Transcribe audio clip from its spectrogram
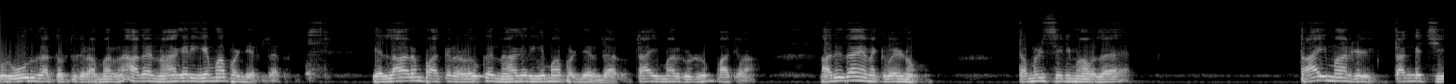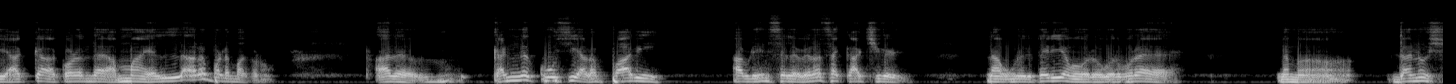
ஒரு ஊறுகாய் தொட்டுக்கிற மாதிரி அதை நாகரிகமாக பண்ணியிருந்தார். எல்லாரும் பார்க்குற அளவுக்கு நாகரிகமாக பண்ணியிருந்தார். தாய்மார்களும் பார்க்கலாம். அதுதான் எனக்கு வேணும். தமிழ் சினிமாவில் தாய்மார்கள் தங்கச்சி அக்கா குழந்தை அம்மா எல்லாரும் படம் பார்க்கணும். அதை கண்ணை கூசி அட பாவி அப்படின்னு சில விரச காட்சிகள் நான் உங்களுக்கு தெரியும். ஒரு ஒரு முறை நம்ம தனுஷ்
